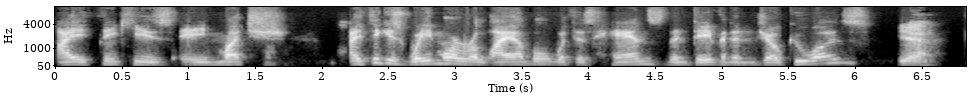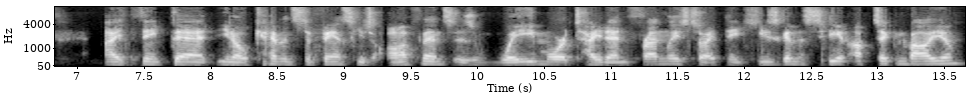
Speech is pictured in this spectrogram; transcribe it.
I think he's a much. I think he's way more reliable with his hands than David and Njoku was. Yeah. I think that you know Kevin Stefanski's offense is way more tight end friendly, so I think he's going to see an uptick in volume.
